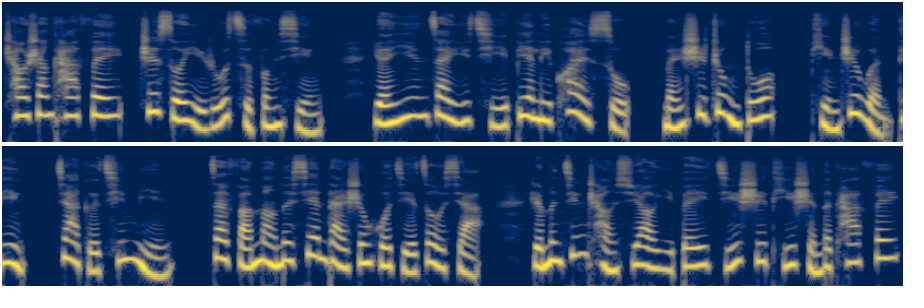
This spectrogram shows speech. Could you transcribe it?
超商咖啡之所以如此风行，原因在于其便利快速、门市众多、品质稳定、价格亲民。在繁忙的现代生活节奏下，人们经常需要一杯及时提神的咖啡。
